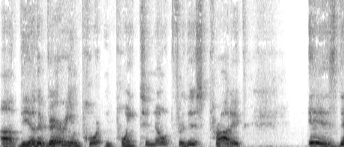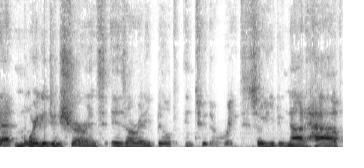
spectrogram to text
Uh, the other very important point to note for this product is that mortgage insurance is already built into the rate. So you do not have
